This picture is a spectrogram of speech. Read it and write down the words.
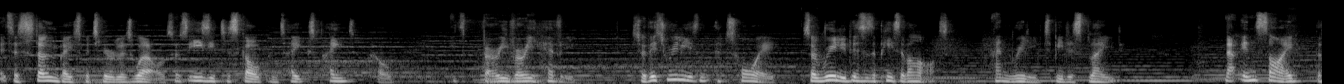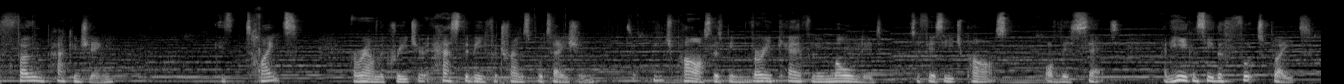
It's a stone based material as well, so it's easy to sculpt and takes paint well. It's very, very heavy. So this really isn't a toy. So really this is a piece of art and really to be displayed. Now inside the foam packaging is tight around the creature. It has to be for transportation. So each part has been very carefully moulded to fit each part of this set. And here you can see the foot plate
